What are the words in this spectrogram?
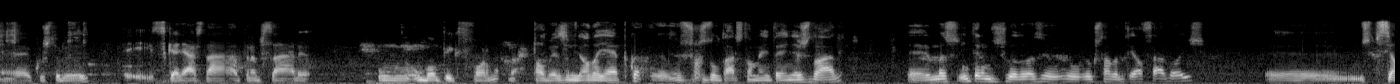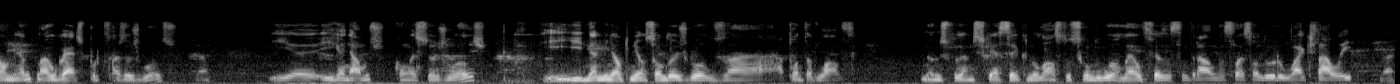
uh, costurou e se calhar está a atravessar um, um bom pico de forma, não, talvez o melhor da época, os resultados também têm ajudado, uh, mas em termos de jogadores eu, eu, eu gostava de realçar dois, uh, especialmente não, o Guedes porque faz dois golos e, e ganhamos com esses dois golos. E, e, na minha opinião são dois golos à, à ponta de lança não nos podemos esquecer que no lance do segundo gol é o defesa central na seleção do Uruguai que está ali é?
